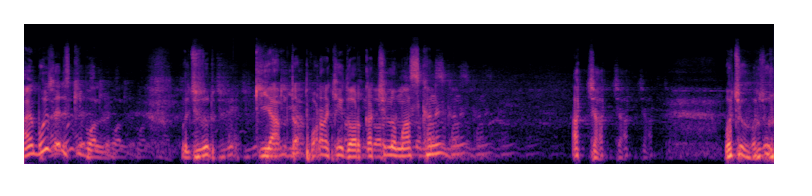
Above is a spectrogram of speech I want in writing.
আমি বুঝতে কি বলবে? বলছি হুজুর কিয়ামটা পড়ার কি দরকার ছিল মাঝখানে? আচ্ছা। বলছি হুজুর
